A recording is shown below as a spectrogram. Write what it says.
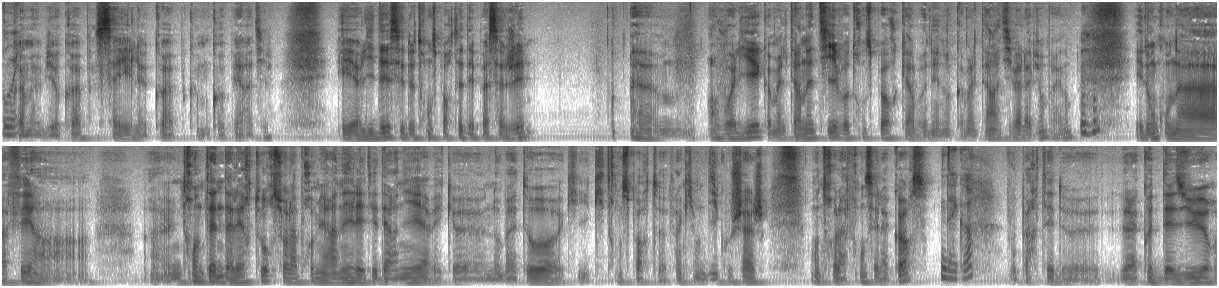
comme Biocop, SailCop comme coopérative. Et l'idée, c'est de transporter des passagers euh, en voilier comme alternative au transport carboné, donc comme alternative à l'avion par exemple. Mhm. Et donc on a fait une trentaine d'allers-retours sur la première année l'été dernier avec euh, nos bateaux euh, qui, transportent, enfin qui ont 10 couchages entre la France et la Corse. D'accord. Vous partez de, la côte d'Azur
